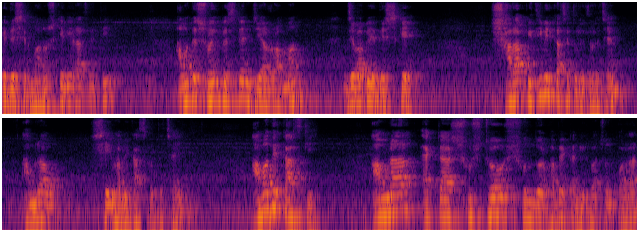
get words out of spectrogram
এ দেশের মানুষকে নিয়ে রাজনীতি। আমাদের শহীদ প্রেসিডেন্ট জিয়াউর রহমান যেভাবে দেশকে সারা পৃথিবীর কাছে তুলে ধরেছেন, আমরাও সেইভাবে কাজ করতে চাই। আমাদের কাজ কি? আমরা একটা সুষ্ঠু, সুন্দরভাবে একটা নির্বাচন করার।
